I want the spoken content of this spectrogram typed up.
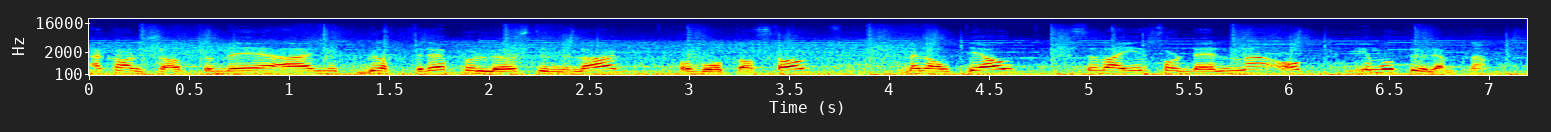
er kanskje at det er litt glattere på løst underlag og våt asfalt, men alt i alt så veier fordelene opp imot ulempene.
